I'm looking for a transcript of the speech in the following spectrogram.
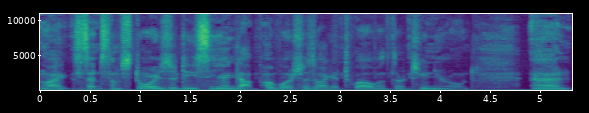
like sent some stories to DC and got published as like a 12 and 13 year old. And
